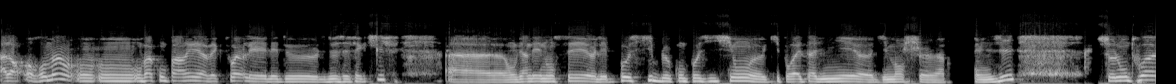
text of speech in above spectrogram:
Alors Romain, on, va comparer avec toi les, deux, effectifs. on vient d'énoncer les possibles compositions qui pourraient être alignées dimanche après-midi. Selon toi,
